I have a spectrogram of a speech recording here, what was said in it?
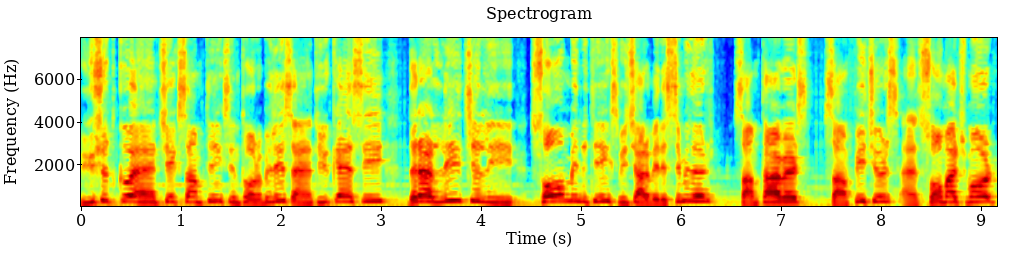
You should go and check some things in Tower Blitz and you can see there are literally so many things which are very similar, some towers, some features and so much more.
